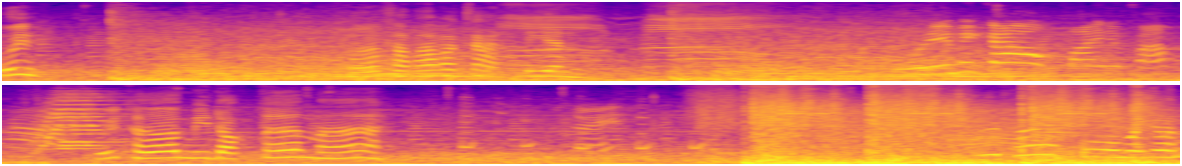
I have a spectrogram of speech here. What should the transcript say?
อุ้ยเธอสภาพอากาศเปลี่ยน อุ้ยไม่กล้าออกไปเดี๋ยวฟ้าผ่าอุ้ยเธอมีด็อกเตอร์มาไหนอุ้ยเธอโอ้ my god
